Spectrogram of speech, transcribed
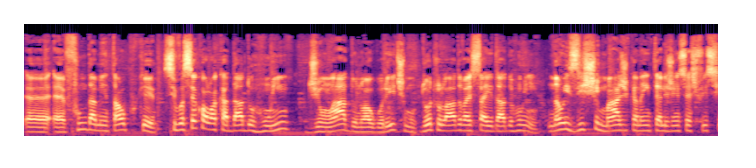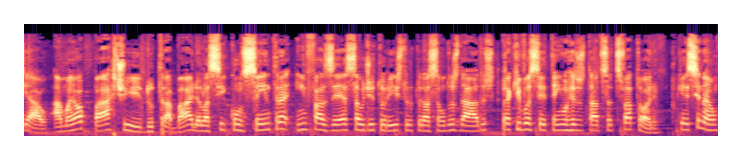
é, é fundamental porque se você coloca dado ruim de um lado no algoritmo, do outro lado vai sair dado ruim. Não existe mágica na inteligência artificial. A maior parte do trabalho ela se concentra em fazer essa auditoria e estruturação dos dados para que você tenha um resultado satisfatório. Porque senão,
